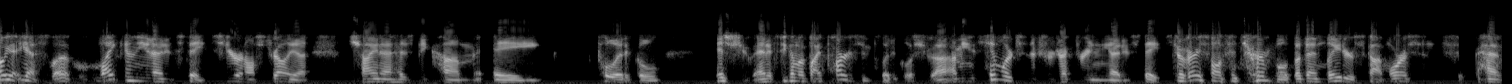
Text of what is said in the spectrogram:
Oh, yeah, yes. Like in the United States, here in Australia, China has become a political issue, and it's become a bipartisan political issue. I mean, similar to the trajectory in the United States, to a very small extent Turnbull, but then later Scott Morrison have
